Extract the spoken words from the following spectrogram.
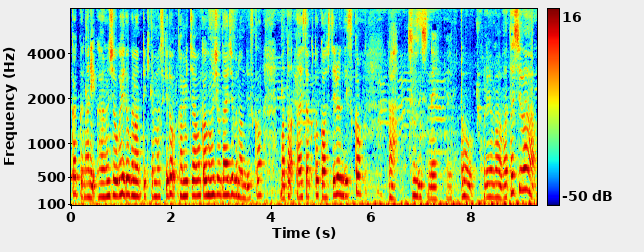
かくなり、花粉症がひどくなってきてますけど、かみちゃんは花粉症大丈夫なんですか？また対策とかしてるんですか？あ、そうですね。えっと、これは私は、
